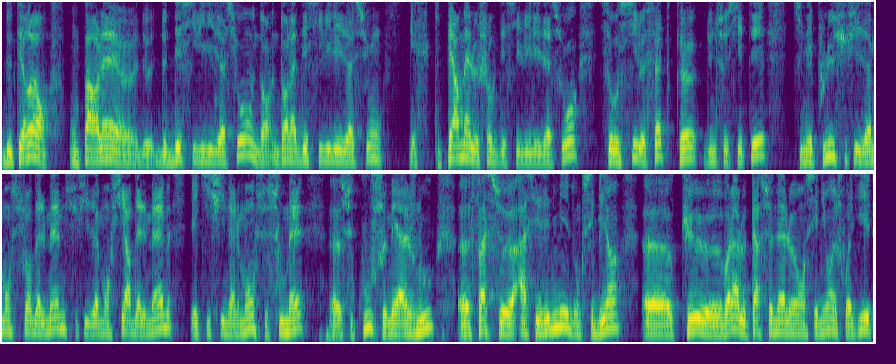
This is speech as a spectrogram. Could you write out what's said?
de terreur. On parlait de, décivilisation. dans la décivilisation, et ce qui permet le choc des civilisations, c'est aussi le fait que d'une société qui n'est plus suffisamment sûre d'elle-même, suffisamment fière d'elle-même, et qui finalement se soumet, euh, se couche, se met à genoux euh, face euh, à ses ennemis. Donc c'est bien que voilà le personnel enseignant ait choisi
